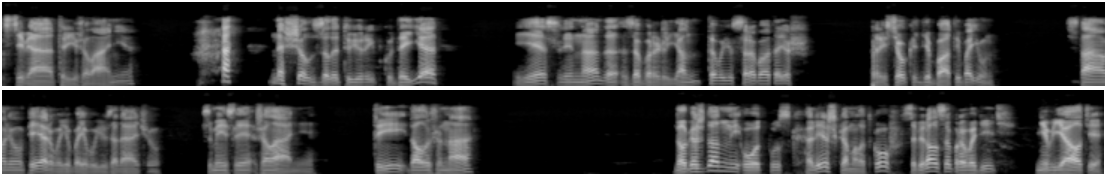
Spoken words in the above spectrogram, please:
С тебя три желания. Ха! Нашел золотую рыбку. Да я... Если надо, за бриллиантовую сработаешь. Присек дебаты Баюн. Ставлю первую боевую задачу, в смысле желание. Ты должна... Долгожданный отпуск Олежка Молотков собирался проводить не в Ялте,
